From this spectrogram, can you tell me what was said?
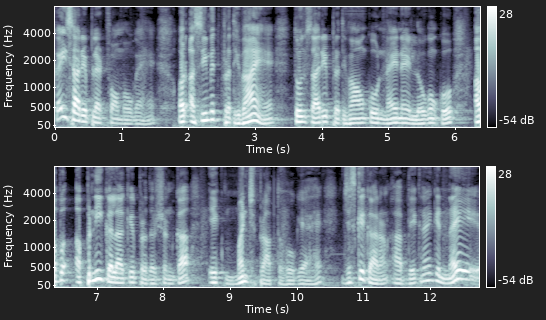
कई सारे प्लेटफॉर्म हो गए हैं और असीमित प्रतिभाएँ हैं तो उन सारी प्रतिभाओं को नए नए लोगों को अब अपनी कला के प्रदर्शन का एक मंच प्राप्त हो गया है जिसके कारण आप देख रहे हैं कि नए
